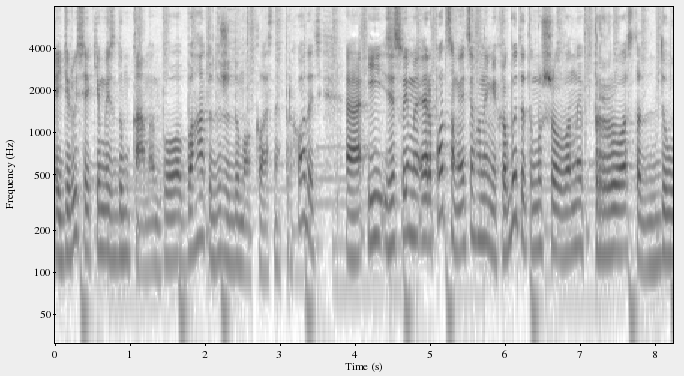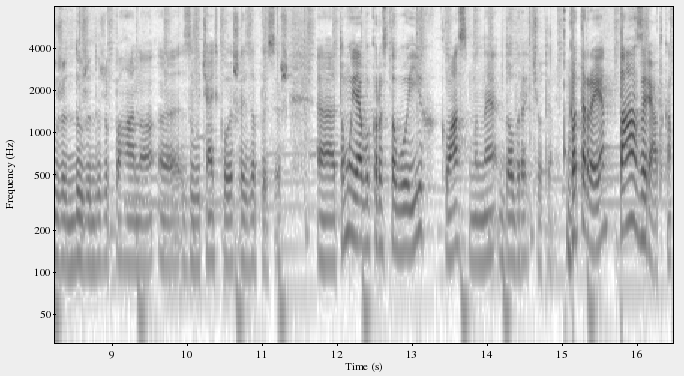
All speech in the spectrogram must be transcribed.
і ділюся якимись думками, бо багато дуже думок класних приходить. І зі своїми AirPods я цього не міг робити, тому що вони просто дуже дуже дуже погано звучать, коли щось записуєш. Тому я використовую їх. Клас мене добре чути. Батарея та зарядка.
